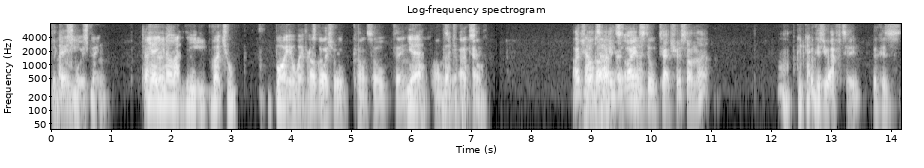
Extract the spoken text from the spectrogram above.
The like Game she- Boy she- thing. Yeah, you know, like the virtual boy or whatever it's Oh, called. virtual console thing. Yeah, on the- Virtual okay. console. I That tried was that. I, Tetris, ins- I yeah. installed Tetris on that Hmm, good game. because you have to. Because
